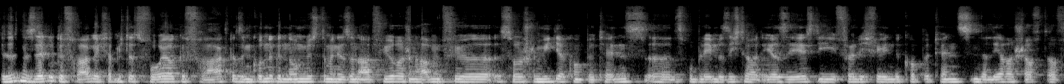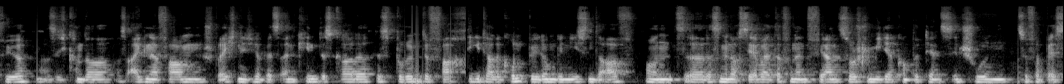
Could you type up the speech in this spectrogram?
Das ist eine sehr gute Frage. Ich habe mich das vorher gefragt. Also im Grunde genommen müsste man ja so eine Art Führerschein haben für Social Media Kompetenz. Äh, das Problem, das ich da halt eher sehe, ist die völlig fehlende Kompetenz in der Lehrerschaft dafür. Also ich kann da aus eigener Erfahrung sprechen. Ich habe jetzt ein Kind, das gerade das berühmte Fach digitale Grundbildung genießen darf. Und äh, das ist mir noch sehr weit davon entfernt, Social Media Kompetenz in Schulen zu verbessern,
